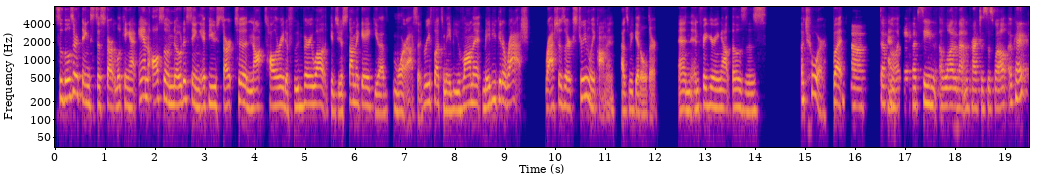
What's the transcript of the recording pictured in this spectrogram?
So those are things to start looking at and also noticing if you start to not tolerate a food very well, it gives you a stomach ache, you have more acid reflux, maybe you vomit, maybe you get a rash. Rashes are extremely common as we get older. And and figuring out those is a chore. But uh, definitely. I've seen a lot of that in practice as well. Okay.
